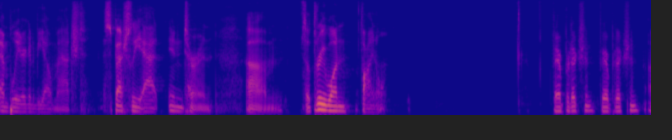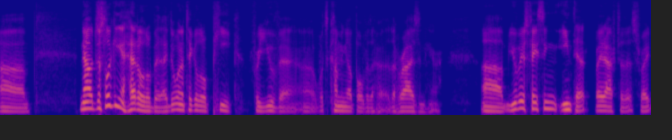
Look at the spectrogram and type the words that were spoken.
Empoli are going to be outmatched, especially at in Turin. Um, so 3 1 final. Fair prediction. Fair prediction. Um, now, just looking ahead a little bit, I do want to take a little peek for Juve. Uh, what's coming up over the the horizon here? Um, Juve is facing Inter right after this, right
